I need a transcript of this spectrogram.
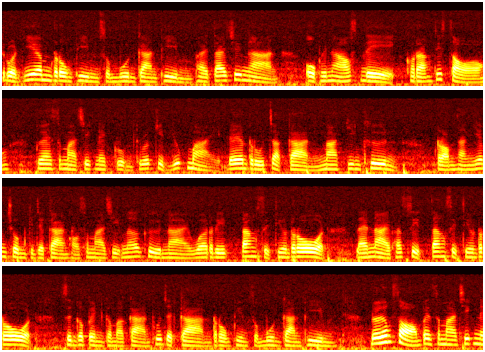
ตรวจเยี่ยมโรงพิมพ์สมบูรณ์การพิมพ์ ภายใต้ชื่องาน Open House Day ครั้งที่ 2 เพื่อให้สมาชิกในกลุ่มธุรกิจยุคใหม่ได้รู้จักกันมากยิ่งขึ้น พร้อมทั้งเยี่ยมชมกิจการของสมาชิกนั่นก็คือ นายวริศตั้งสิทธิโรธและนายพสิทธิ์ตั้งสิทธิโรธซึ่งก็เป็นกรรมการผู้จัดการโรงพิมพ์สมบูรณ์การพิมพ์ โดยทั้งสองเป็นสมาชิกใน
